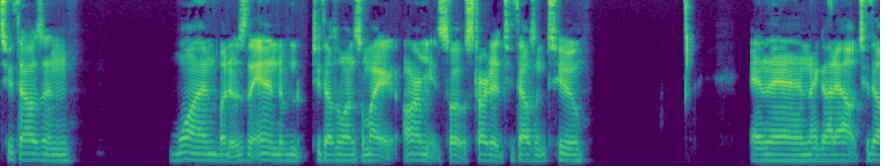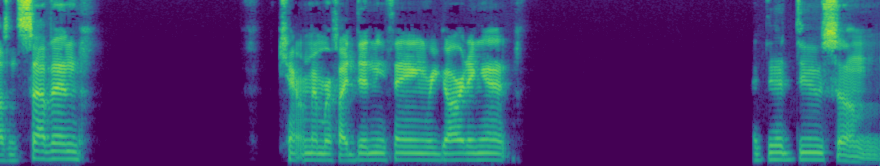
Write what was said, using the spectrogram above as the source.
2001, but it was the end of 2001 so my army so it started 2002. And then I got out 2007. Can't remember if I did anything regarding it. I did do some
